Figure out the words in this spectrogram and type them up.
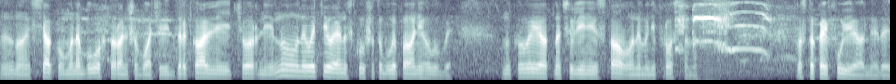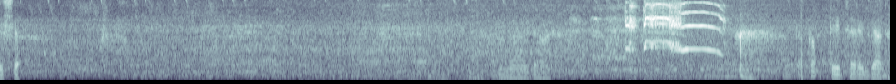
Не знаю, всякого в мене було, хто раніше бачив, і дзеркальні, і чорні. Ну, вони летіли, я не скажу, що то були погані голуби. Ну коли я от на цю лінію став, вони мені просто ну, просто кайфую я від них. Ну, да. Птиця, ребята.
